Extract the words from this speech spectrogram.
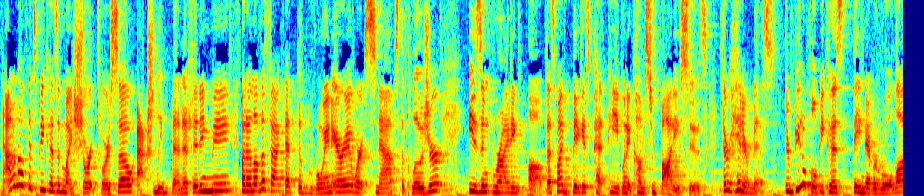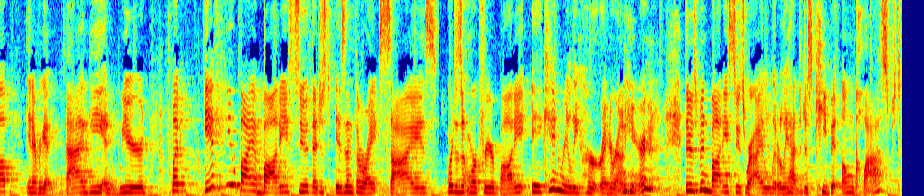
And I don't know if it's because of my short torso actually benefiting me, but I love the fact that the groin area where it snaps, the closure, isn't riding up. That's my biggest pet peeve when it comes to bodysuits. They're hit or miss. They're beautiful because they never roll up, they never get baggy and weird, but if you buy a bodysuit that just isn't the right size or doesn't work for your body, it can really hurt right around here. There's been bodysuits where I literally had to just keep it unclasped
